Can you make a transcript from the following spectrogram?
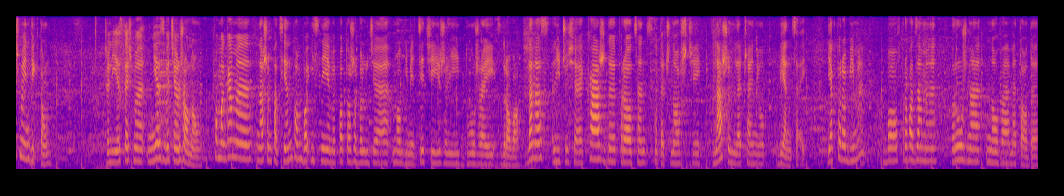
Jesteśmy Invictą, czyli jesteśmy niezwyciężoną. Pomagamy naszym pacjentom, bo istniejemy po to, żeby ludzie mogli mieć dzieci i żyli dłużej zdrowo. Dla nas liczy się każdy procent skuteczności w naszym leczeniu więcej. Jak to robimy? Bo wprowadzamy różne nowe metody.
